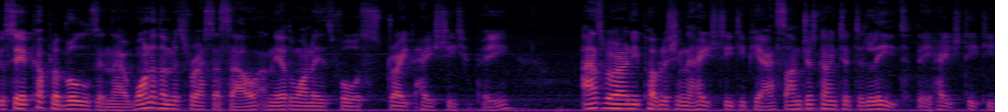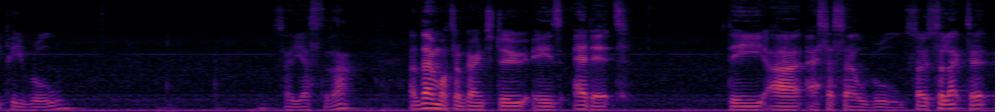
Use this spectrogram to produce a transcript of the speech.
you'll see a couple of rules in there. One of them is for SSL and the other one is for straight HTTP as we're only publishing the HTTPS, I'm just going to delete the HTTP rule. Say yes to that. And then what I'm going to do is edit the uh, SSL rule. So select it,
